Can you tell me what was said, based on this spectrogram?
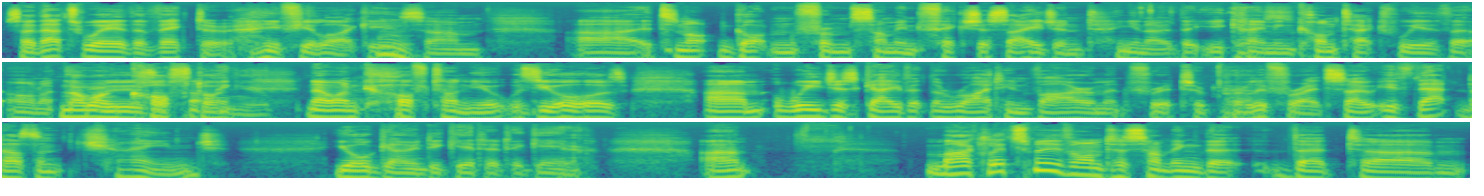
So that's where the vector, if you like, is. Mm. Um, uh, it's not gotten from some infectious agent, you know, that you came yes. in contact with uh, on a no cruise one coughed or something. on you. No one coughed on you. It was yours. Um, we just gave it the right environment for it to proliferate. Yeah. So if that doesn't change, you're going to get it again. Yeah. Um, Mark, let's move on to something that that um,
